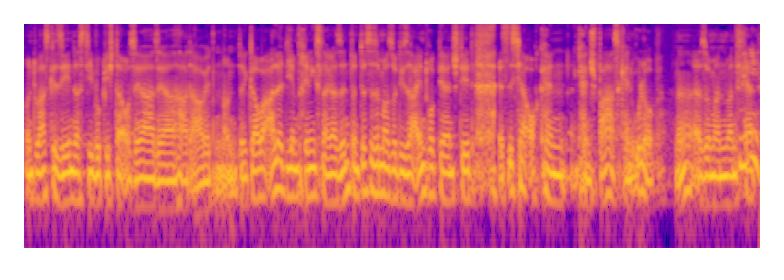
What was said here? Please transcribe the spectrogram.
Und du hast gesehen, dass die wirklich da auch sehr, sehr hart arbeiten. Und ich glaube, alle, die im Trainingslager sind, und das ist immer so dieser Eindruck, der entsteht, es ist ja auch kein, kein Spaß, kein Urlaub. Ne? Also man, man fährt, nee,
